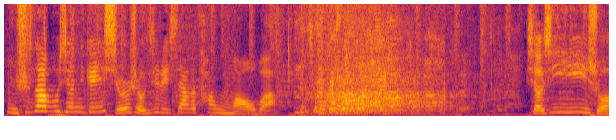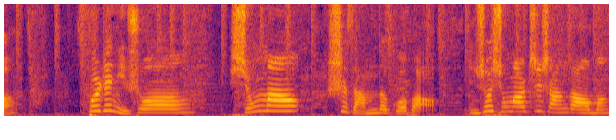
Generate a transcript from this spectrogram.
你实在不行，你给你媳妇手机里下个汤姆猫吧。小心翼翼说：“波姐，你说熊猫是咱们的国宝，你说熊猫智商高吗？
